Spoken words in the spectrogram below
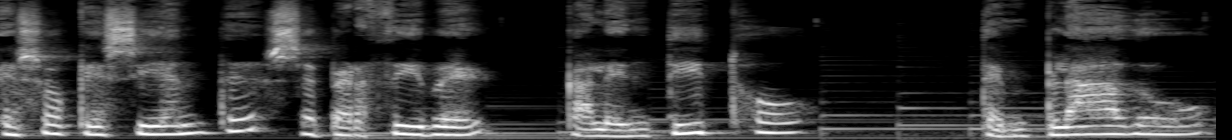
Eso que sientes se percibe calentito, templado,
